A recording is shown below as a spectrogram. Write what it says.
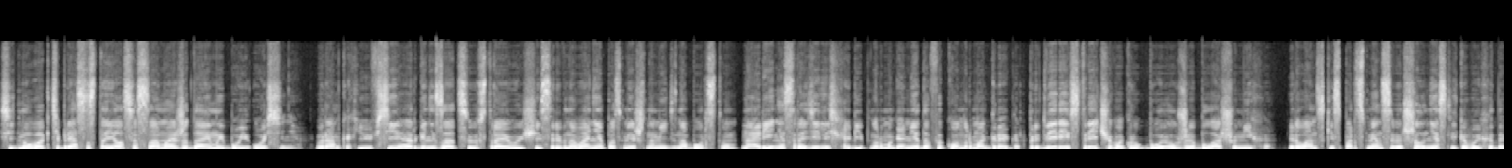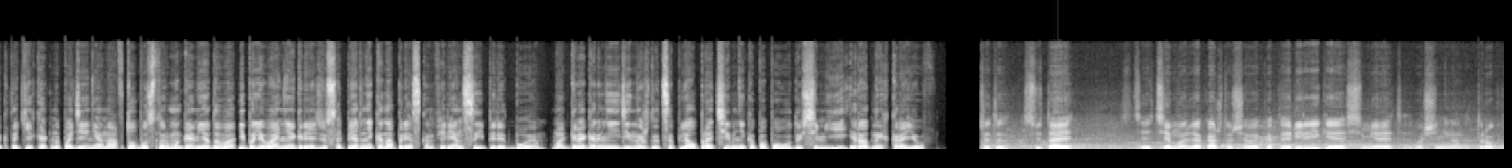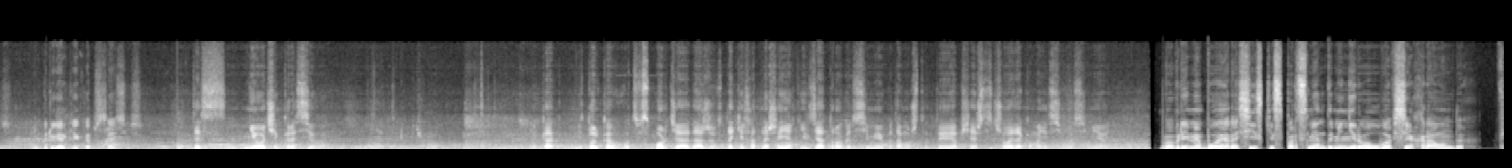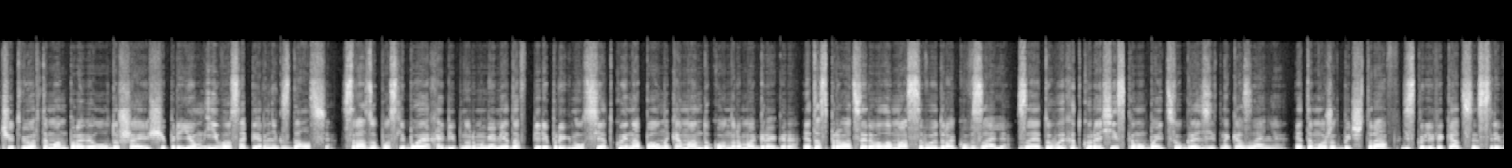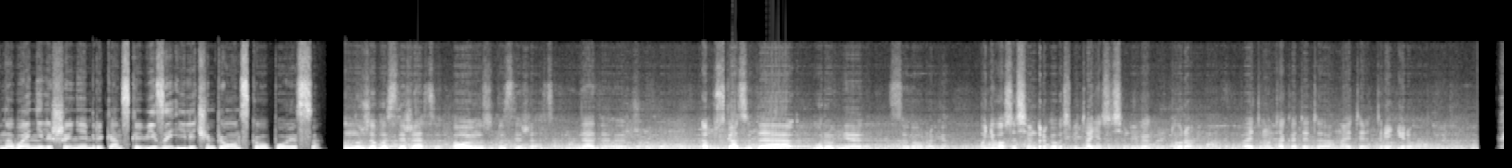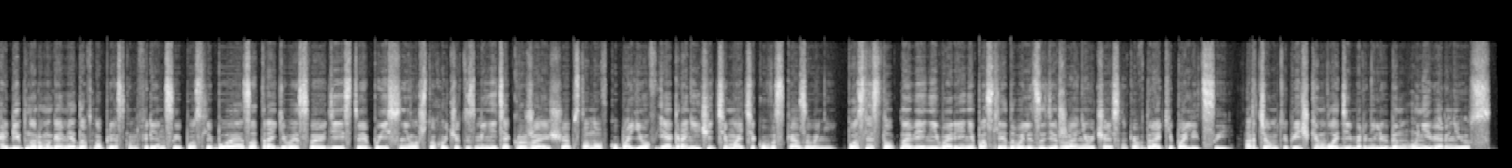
7 октября состоялся самый ожидаемый бой осени. В рамках UFC, организации, устраивающей соревнования по смешанным единоборствам, на арене сразились Хабиб Нурмагомедов и Конор Макгрегор. В преддверии встречи вокруг боя уже была шумиха. Ирландский спортсмен совершил несколько выходок, таких как нападение на автобус Нурмагомедова и поливание грязью соперника на пресс-конференции перед боем. Макгрегор не единожды цеплял противника по поводу семьи и родных краев. Это святая тема для каждого человека. Это религия, семья, это вообще не надо трогать. Ни при каких обстоятельствах. Это не очень красиво. Нет. Почему? Ну как, не только вот в спорте, а даже в таких отношениях нельзя трогать семью, потому что ты общаешься с человеком, а не с его семьей. Во время боя российский спортсмен доминировал во всех раундах. В четвертом он провел удушающий прием, и его соперник сдался. Сразу после боя Хабиб Нурмагомедов перепрыгнул сетку и напал на команду Конора Макгрегора. Это спровоцировало массовую драку в зале. За эту выходку российскому бойцу грозит наказание. Это может быть штраф, дисквалификация соревнований, лишение американской визы или чемпионского пояса. Нужно было сдержаться. По-моему, нужно было сдержаться. Не надо опускаться до уровня своего врага. У него совсем другое воспитание, совсем другая культура, поэтому так от этого на это отреагировал. Хабиб Нурмагомедов на пресс-конференции после боя, затрагивая свое действие, пояснил, что хочет изменить окружающую обстановку боев и ограничить тематику высказываний. После столкновений в арене последовали задержания участников драки полицией. Артем Тупичкин, Владимир Нелюбин, Универньюз.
